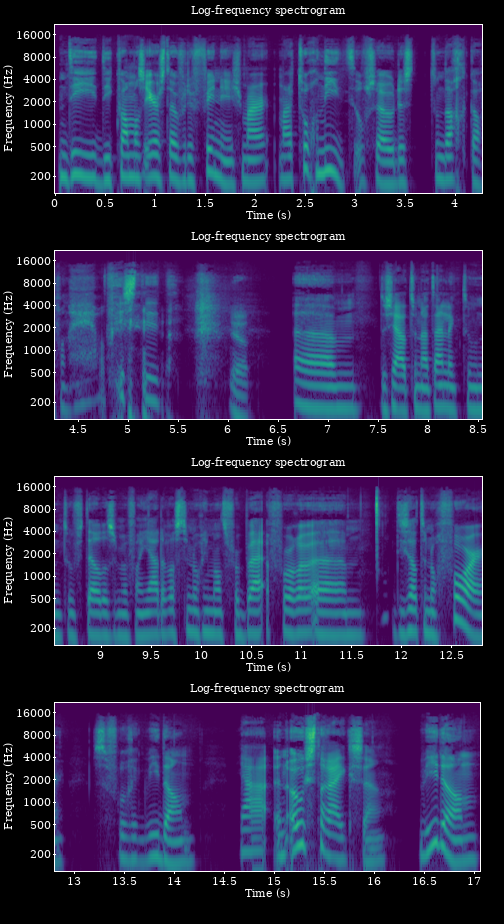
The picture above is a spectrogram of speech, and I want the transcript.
die, die kwam als eerste over de finish. Maar, maar toch niet of zo. Dus toen dacht ik al van... Hé, wat is dit? Ja. Ehm, dus ja, toen uiteindelijk... Toen, toen vertelde ze me van... Ja, er was er nog iemand voorbij, voor... ehm, die zat er nog voor. Dus toen vroeg ik, wie dan? Ja, een Oostenrijkse. Wie dan?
